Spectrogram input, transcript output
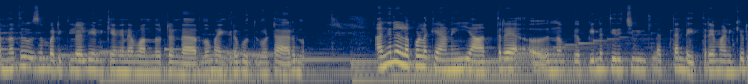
അന്നത്തെ ദിവസം പർട്ടിക്കുലർലി എനിക്ക് അങ്ങനെ വന്നിട്ടുണ്ടായിരുന്നു. ഭയങ്കര ബുദ്ധിമുട്ടായിരുന്നു. അങ്ങനെയുള്ളപ്പോഴൊക്കെയാണ് ഈ യാത്ര നമുക്ക് പിന്നെ തിരിച്ച് വീട്ടിലെത്തണ്ടേ ഇത്രയും മണിക്കൂർ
